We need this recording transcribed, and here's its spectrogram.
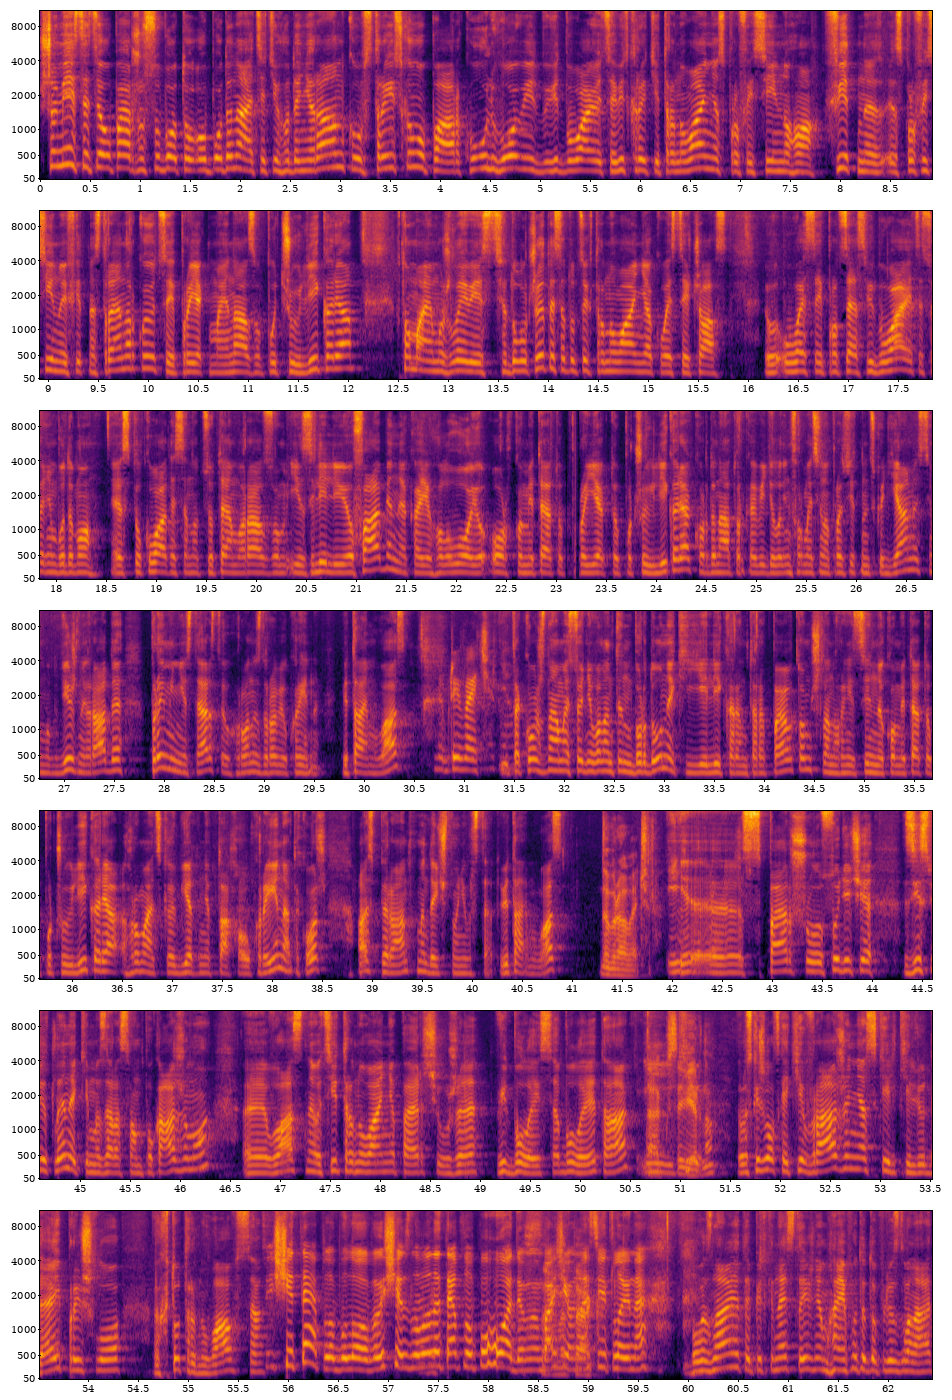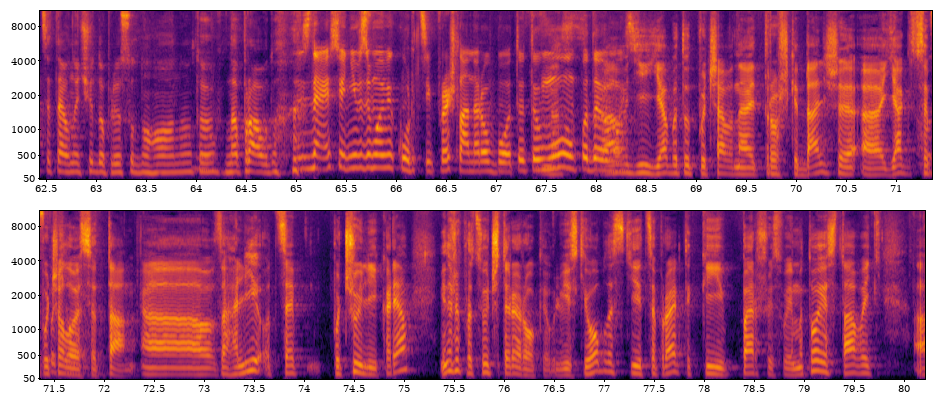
Щомісяця у першу суботу об 11 годині ранку в Стрийському парку у Львові відбуваються відкриті тренування з професійного фітнес з професійною фітнес-тренеркою. Цей проєкт має назву Почуй лікаря. Хто має можливість долучитися до цих тренувань, як увесь цей час е, увесь цей процес відбувається. Сьогодні будемо е, спілкуватися на цю тему разом із Лілією Фабін, яка є головою оргкомітету проєкту Почуй лікаря, координаторка відділу інформаційно-просвітницької діяльності молодіжної ради при міністерстві охорони здоров'я України. Вітаємо вас! Добрий вечір. І також з нами сьогодні Валентин Бордун, який є лікарем-терапевтом, член організаційного комітету Почуй лікаря, громадське об'єднання Птаха Україна, а також аспірант медичного університету. Вітаємо вас! Доброго вечора. І е, спершу, судячи зі світлин, які ми зараз вам покажемо, е, власне, оці тренування перші вже відбулися, були так. Так, все які- вірно. Розкажіть, будь ласка, які враження, скільки людей прийшло, хто тренувався? Це ще тепло було. Ви ще зловили теплу погоду. Ми Саме бачимо на так. світлинах. Бо ви знаєте, під кінець тижня має бути до плюс 12, а вночі до плюс 1. Ну то направду. Не знаю, сьогодні в зимовій куртці пройшла на роботу, тому подивимось. Насправді я би тут почав навіть трошки далі. Е, Як все почалося? Та е, взагалі, оце почуй лікаря. Він вже працює 4 роки у Львівській області. Це проект, який першою своєю метою ставить е,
